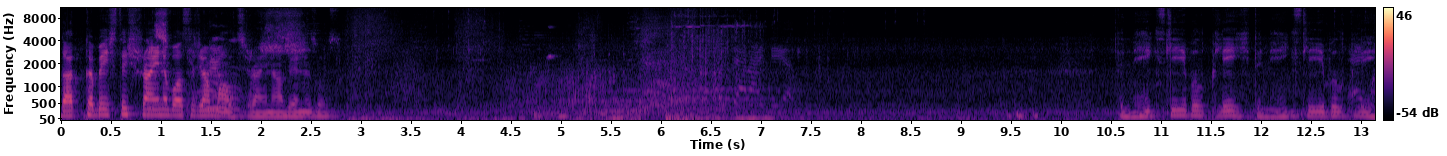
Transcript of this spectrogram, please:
Dakika 5'te Shrine'e Biz basacağım alt. Shrine haberiniz olsun. The next label play, the next label play.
